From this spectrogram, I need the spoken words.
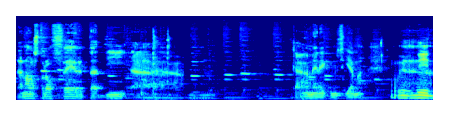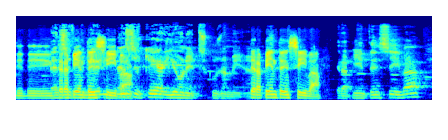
la nostra offerta di uh, camere, come si chiama? Di, di, di terapia intensiva. Unit, scusami. Eh. Terapia intensiva. Terapia intensiva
